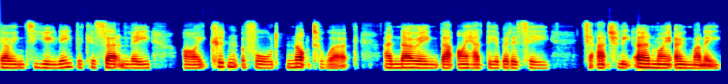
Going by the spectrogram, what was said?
going to uni because certainly I couldn't afford not to work, and knowing that I had the ability to actually earn my own money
